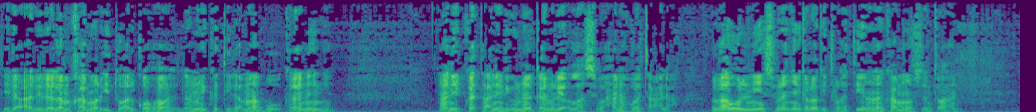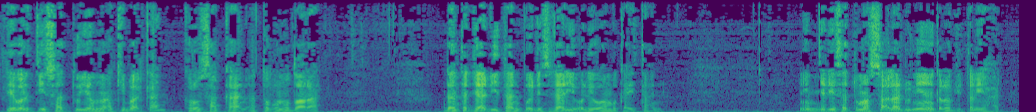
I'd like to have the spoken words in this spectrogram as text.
Tidak ada dalam khamar itu alkohol dan mereka tidak mabuk kerananya. Ini perkataan yang digunakan oleh Allah Subhanahu Wa Taala. Gaul ni sebenarnya kalau kita perhati dalam kamus tuan-tuan, dia berarti satu yang mengakibatkan kerosakan ataupun mudarat dan terjadi tanpa disedari oleh orang berkaitan. Ini menjadi satu masalah dunia kalau kita lihat.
